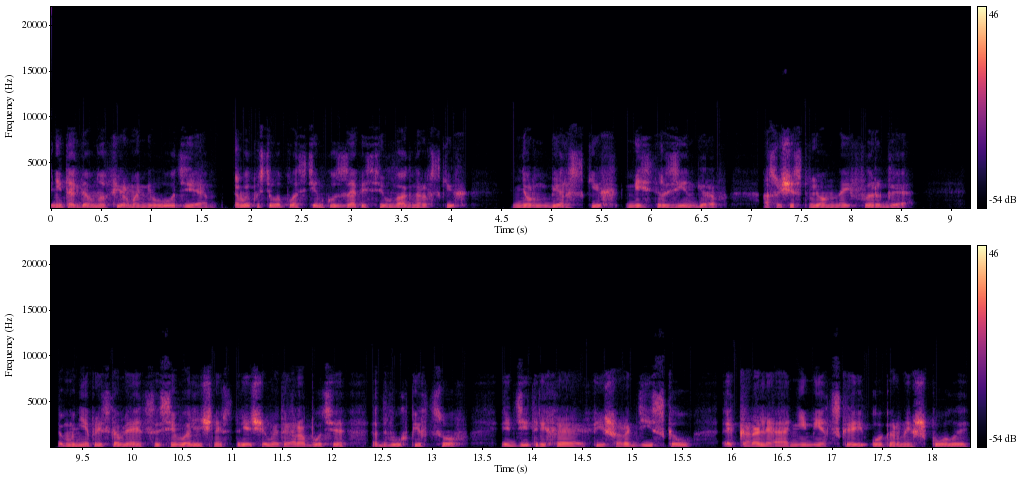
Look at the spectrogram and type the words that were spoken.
Не так давно фирма «Мелодия» выпустила пластинку с записью вагнеровских нюрнбергских мейстерзингеров, осуществленной ФРГ. Мне представляется символичной встреча в этой работе двух певцов – Дитриха Фишера-Дискоу, короля немецкой оперной школы,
